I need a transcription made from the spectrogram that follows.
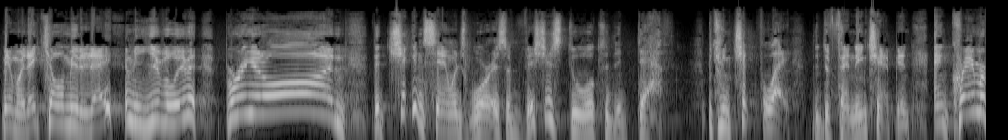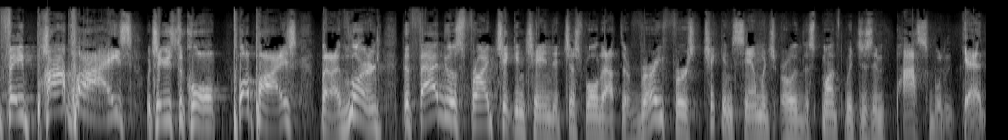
man, were they killing me today? I mean, you believe it? Bring it on! The chicken sandwich war is a vicious duel to the death between Chick fil A, the defending champion, and Cramer fave Popeyes, which I used to call Popeyes, but I've learned the fabulous fried chicken chain that just rolled out their very first chicken sandwich earlier this month, which is impossible to get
